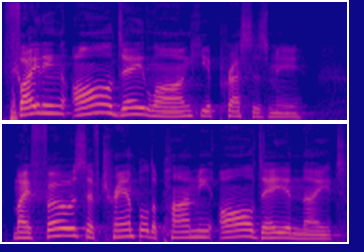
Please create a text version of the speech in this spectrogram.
Fighting all day long, he oppresses me. My foes have trampled upon me all day and night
